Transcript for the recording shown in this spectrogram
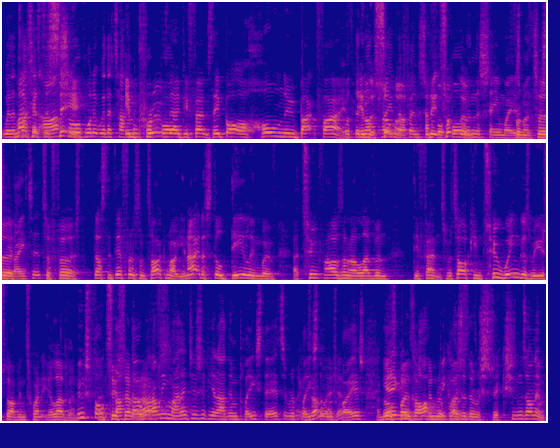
with attacking. Manchester Arsenal City won it with attacking improved football. their defence. They bought a whole new back five But they're in not the playing summer, defensive and it took football them in the same way as Manchester United. to first. That's the difference I'm talking about. United are still dealing with a 2011 defence. We're talking two wingers we used to have in 2011. Whose fault that though? How many managers have you had in place there to replace Exactly, those yeah. players? And those players Klopp, because of the restrictions on him,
